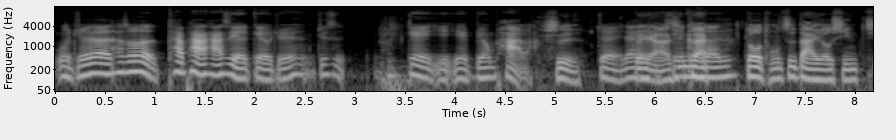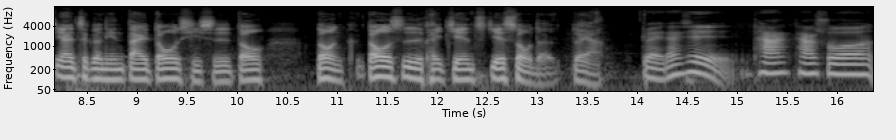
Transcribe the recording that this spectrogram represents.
我觉得他说他怕他是一个 gay，我觉得就是 gay 也也不用怕啦。是，对，但对啊，现在都有同志大游行，现在这个年代都其实都都很都是可以接接受的，对啊。对，但是他他说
